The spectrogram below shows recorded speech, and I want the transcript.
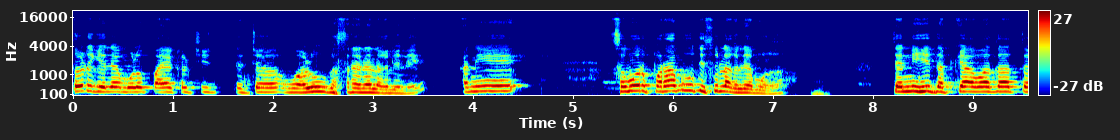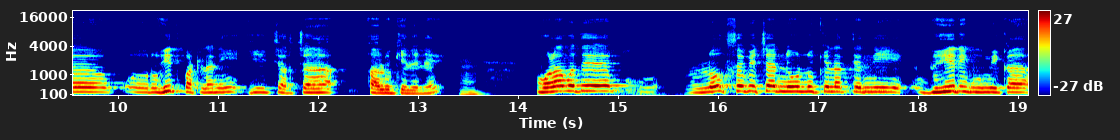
जड गेल्यामुळं पायाखालची त्यांच्या वाळू घसरायला लागलेले आहे. आणि समोर पराभव दिसू लागल्यामुळं त्यांनी ही दबक्या आवाजात रोहित पाटलांनी ही चर्चा चालू केलेली आहे. मुळामध्ये लोकसभेच्या निवडणुकीला त्यांनी दुहेरी भूमिका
